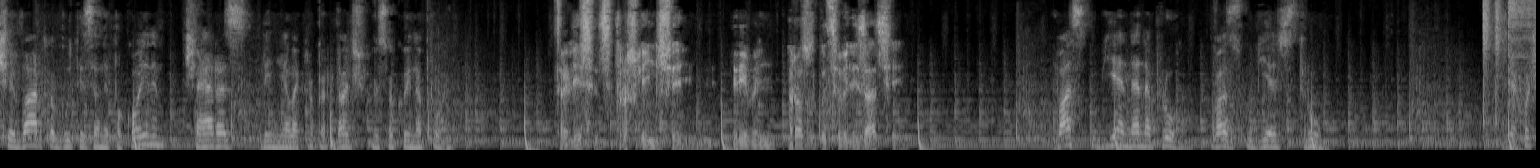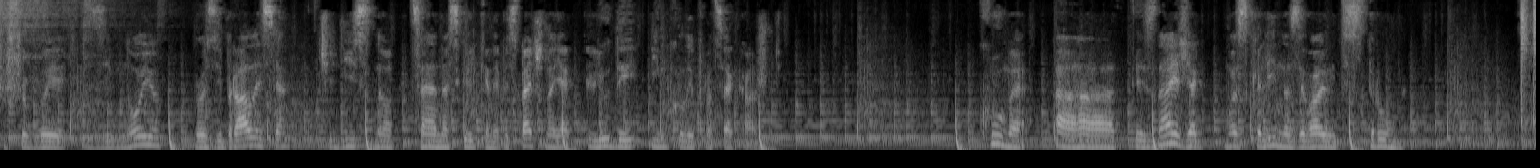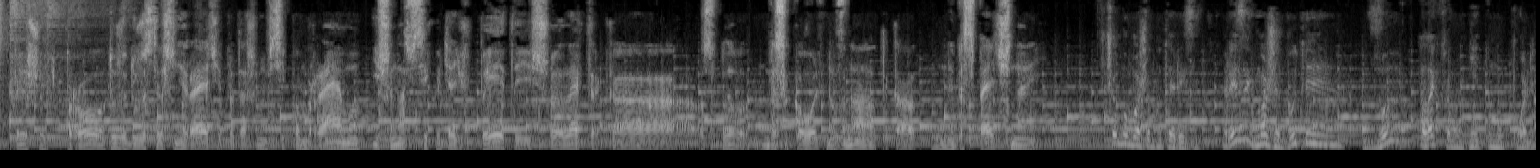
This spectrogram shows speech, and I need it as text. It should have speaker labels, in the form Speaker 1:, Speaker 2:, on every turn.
Speaker 1: Чи варто бути занепокоєним через лінії електропередач високої напруги?
Speaker 2: Триліси це трошки інший рівень розвитку цивілізації.
Speaker 1: Вас уб'є не напруга, вас уб'є струм. Я хочу, щоб ви зі мною розібралися, чи дійсно це наскільки небезпечно, як люди інколи про це кажуть. Куме, а ти знаєш, як москалі називають струм?
Speaker 2: Пишуть про дуже дуже страшні речі, про те, що ми всі помремо, і що нас всі хочуть вбити, і що електрика, особливо високовольтна, вона така небезпечна.
Speaker 1: В чому може бути ризик? Ризик може бути в електромагнітному полі.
